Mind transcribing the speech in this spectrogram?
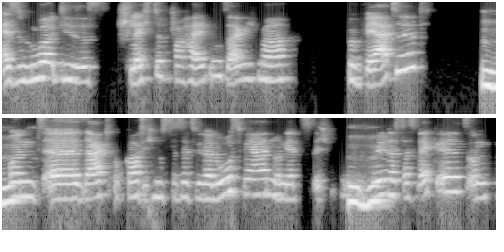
also nur dieses schlechte Verhalten, sage ich mal, bewertet mhm. und äh, sagt, oh Gott, ich muss das jetzt wieder loswerden und jetzt, ich mhm. will, dass das weg ist und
